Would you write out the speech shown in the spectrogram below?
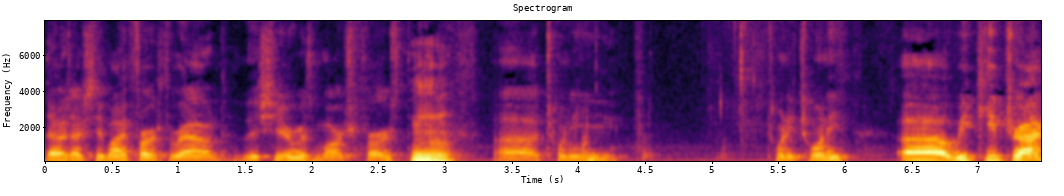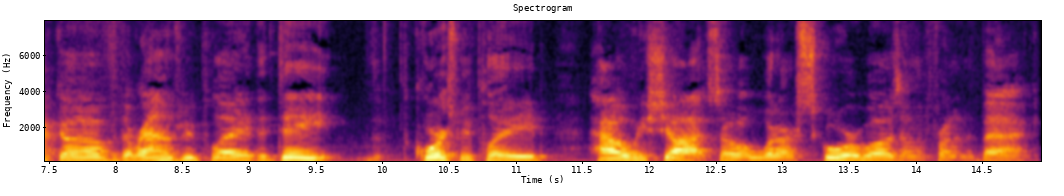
that was actually my first round this year. Was March first, Mm. uh, 20, 2020. Uh, we keep track of the rounds we play, the date, the course we played, how we shot, so what our score was on the front and the back,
